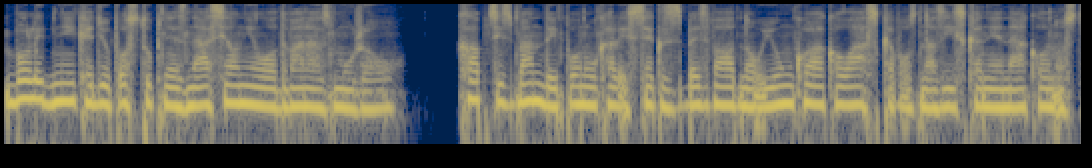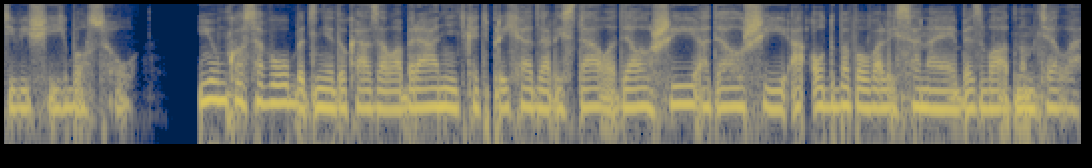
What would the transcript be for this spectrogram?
Boli dni, keď ju postupne znásilnilo 12 mužov. Chlapci z bandy ponúkali sex s bezvládnou Junko ako láskavosť na získanie náklonosti vyšších bosov. Junko sa vôbec nedokázala brániť, keď prichádzali stále ďalší a ďalší a odbavovali sa na jej bezvládnom tele.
